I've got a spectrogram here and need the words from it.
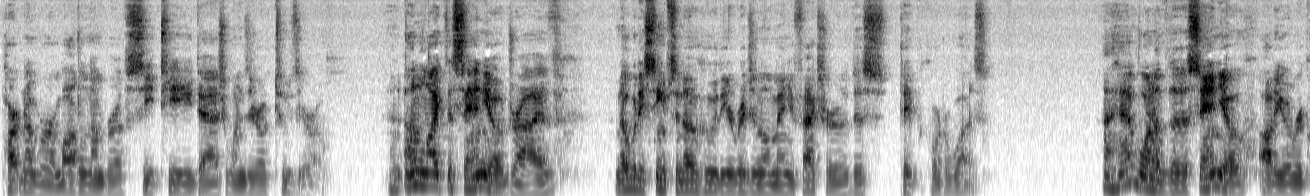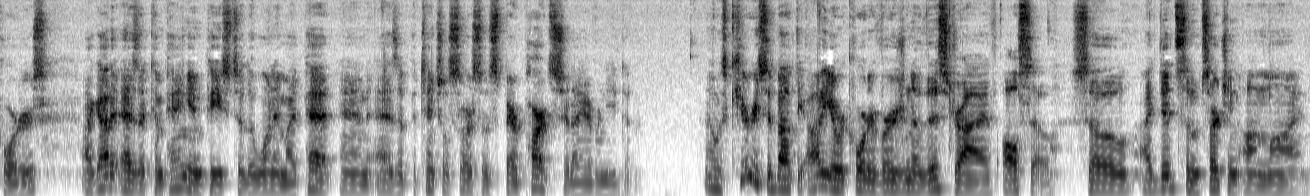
part number or model number of CT-1020. And unlike the Sanyo drive, nobody seems to know who the original manufacturer of this tape recorder was. I have one of the Sanyo audio recorders, I got it as a companion piece to the one in my pet and as a potential source of spare parts should I ever need them. I was curious about the audio recorder version of this drive also, so I did some searching online.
